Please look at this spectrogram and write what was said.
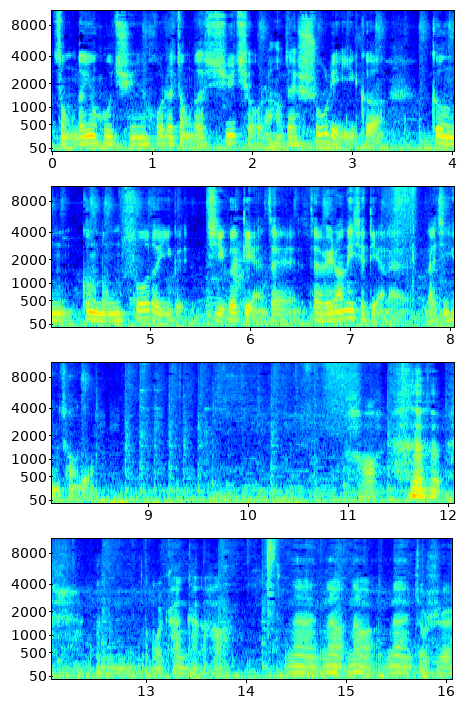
总的用户群或者总的需求，然后再梳理一个更更浓缩的一个几个点，再再围绕那些点来来进行创作。好，嗯，我看看哈，那那那那就是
